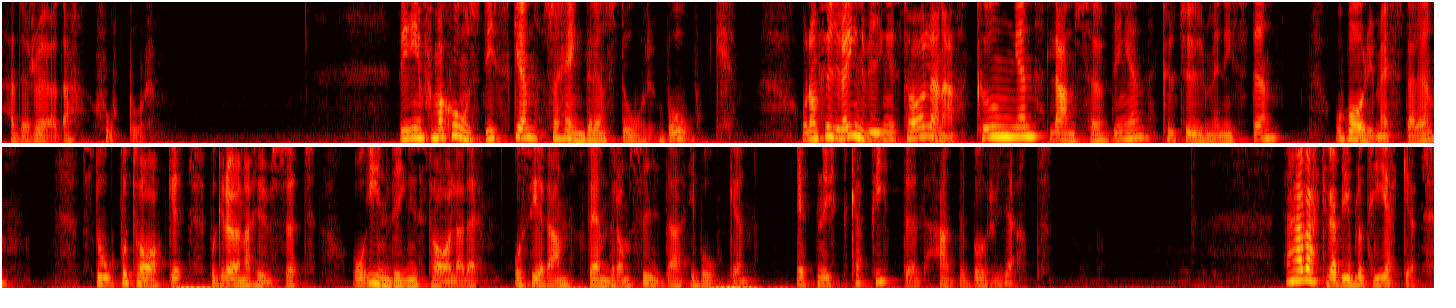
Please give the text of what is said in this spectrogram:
hade röda skjortor. Vid informationsdisken så hängde det en stor bok. Och de fyra invigningstalarna, kungen, landshövdingen, kulturministern och borgmästaren, stod på taket på Gröna huset och invigningstalade och sedan vände de sida i boken. Ett nytt kapitel hade börjat. Det här vackra biblioteket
